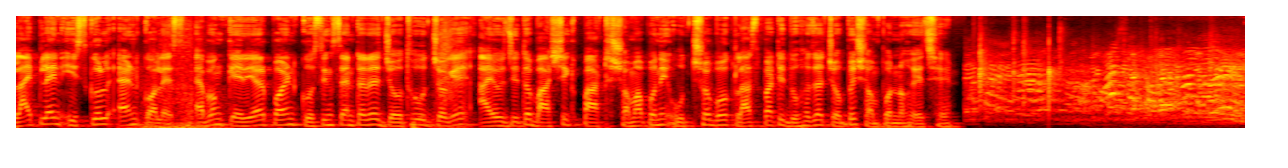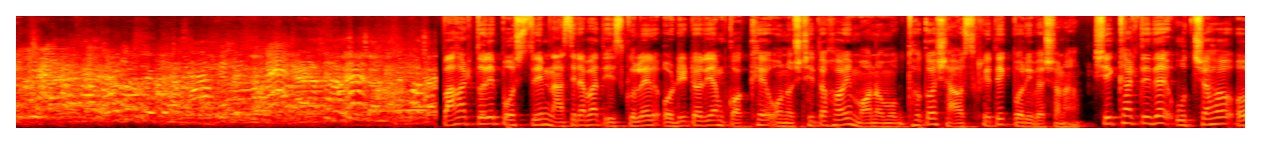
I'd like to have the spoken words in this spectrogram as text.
লাইফলাইন স্কুল অ্যান্ড কলেজ এবং কেরিয়ার পয়েন্ট কোচিং সেন্টারের যৌথ উদ্যোগে আয়োজিত বার্ষিক পাঠ সমাপনী উৎসব ও ক্লাস পার্টি দু হাজার চব্বিশ সম্পন্ন হয়েছে। পাহাড়তলি পশ্চিম নাসিরাবাদ স্কুলের অডিটোরিয়াম কক্ষে অনুষ্ঠিত হয় মনোমুগ্ধকর সাংস্কৃতিক পরিবেশনা। শিক্ষার্থীদের উৎসাহ ও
